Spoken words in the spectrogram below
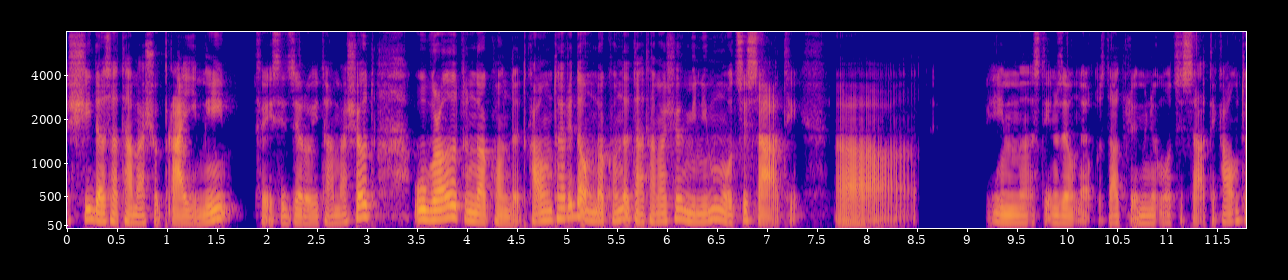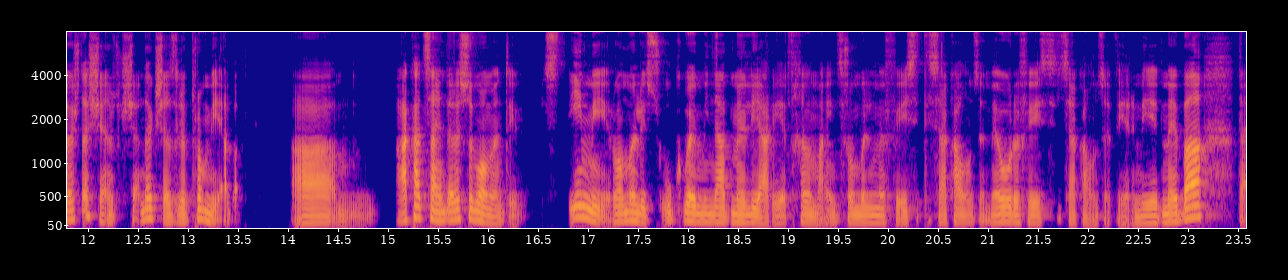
შიდა სათამაშო Prime-ი, Face-ზე რო ითამაშოთ, უბრალოდ უნდა გქონდეთ Counter-ი და უნდა გქონდეთ ათამაშო მინიმუმ 20 საათი. აა იმ Steam-ზე უნდა იყოს დათვლილი მინიმუმ 20 საათი counter-ში და შემდეგ შეძლებთ რომ მიაბა. აა აქაც საინტერესო მომენტი. Steam-ი, რომელიც უკვე მინაბმელი არის ერთხელ მაინც რომელიმე Face-ის აკაუნტზე, მეორე Face-ის აკაუნტზე ვერ მიებმება და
